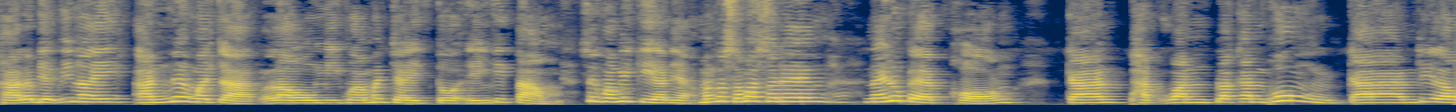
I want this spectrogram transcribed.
ขาดระเบียบวินัยอันเนื่องมาจากเรามีความมั่นใจตัวเองที่ต่ำซึ่งความขี้เกียจเนี่ยมันก็สามารถแสดงในรูปแบบของการผัดวันประกันพรุ่ง การที่เรา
